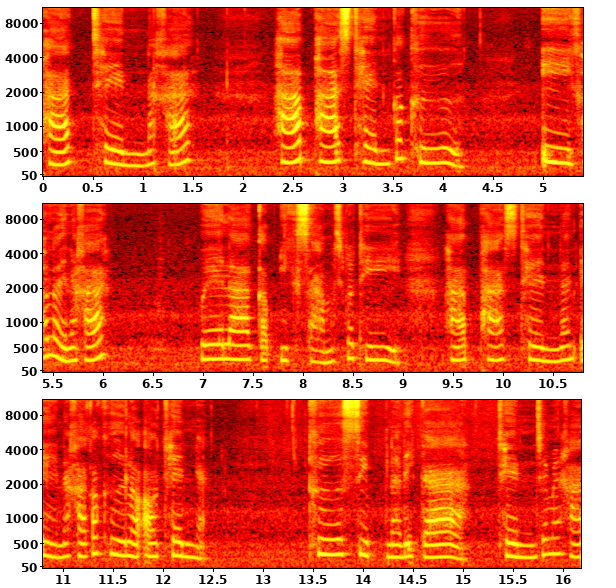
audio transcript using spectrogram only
past ten นะคะ half past ten ก็คือ อีกเท่าไหร่นะคะ เวลากับอีก 30 นาที half past ten นั่นเองนะคะ ก็คือเราเอา10เนี่ย คือ 10 นาฬิกา 10 ใช่ไหมคะ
